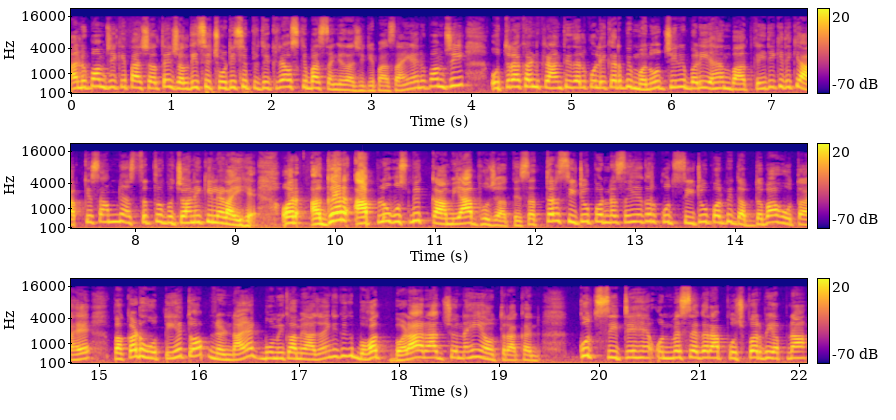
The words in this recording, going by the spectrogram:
अनुपम जी के पास चलते हैं। जल्दी से छोटी सी प्रतिक्रिया उसके बाद संगीता जी के पास आएँगे। अनुपम जी उत्तराखंड क्रांति दल को लेकर भी मनोज जी ने बड़ी अहम बात कही थी कि देखिए आपके सामने अस्तित्व बचाने की लड़ाई है और अगर आप लोग उसमें कामयाब हो जाते हैं सत्तर सीटों पर न सही अगर कुछ सीटों पर भी दबदबा होता है पकड़ होती है तो आप निर्णायक भूमिका में आ जाएँगे क्योंकि बहुत बड़ा राज्य नहीं है उत्तराखंड। कुछ सीटें हैं उनमें से अगर आप कुछ पर भी अपना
